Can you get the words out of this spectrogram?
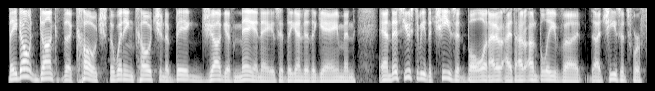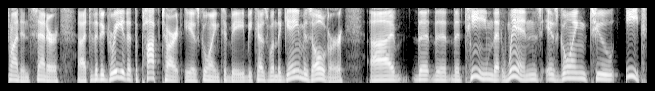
They don't dunk the coach, the winning coach, in a big jug of mayonnaise at the end of the game. And and this used to be the Cheez It Bowl, and I, I, I don't believe uh, uh, Cheez Its were front and center uh, to the degree that the Pop Tart is going to be, because when the game is over, uh, the, the, the team that wins is going to eat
